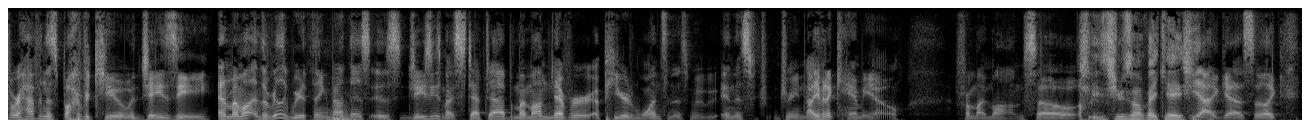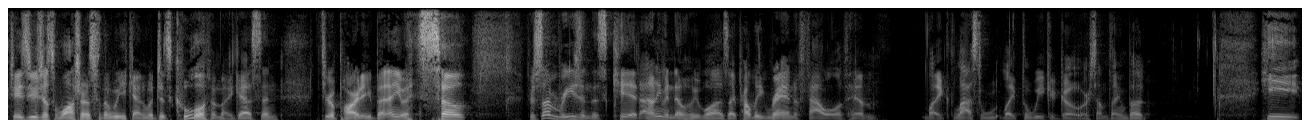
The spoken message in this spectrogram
we're having this barbecue with Jay Z, and my mom. And The really weird thing about this is Jay Z is my stepdad, but my mom never appeared once in this movie, in this dream, not even a cameo from my mom. So she, she was on vacation. yeah, I guess so. Like Jay Z was just watching us for the weekend, which is cool of him, I guess, and threw a party. But anyway, so for some reason, this kid, I don't even know who he was. I probably ran afoul of him like last like the week ago or something, but he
